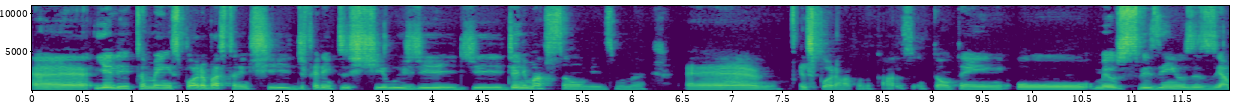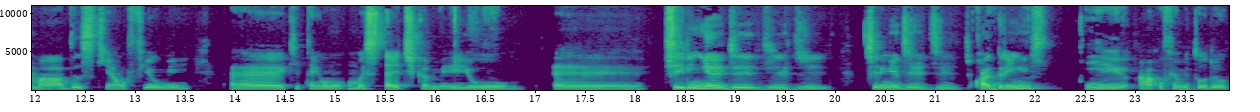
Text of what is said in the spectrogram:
é, e ele também explora bastante diferentes estilos de, de, de animação mesmo, né? É, no caso. Então tem o Meus Vizinhos e Amados, que é um filme é, que tem um, uma estética meio é, tirinha de, de, de tirinha de, de, quadrinhos e a, o filme todo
